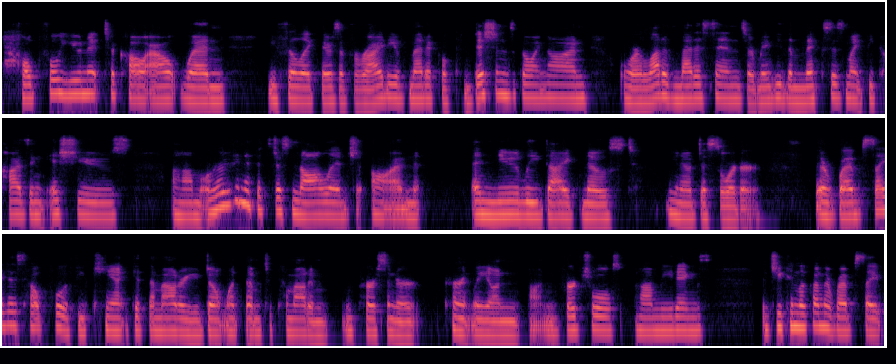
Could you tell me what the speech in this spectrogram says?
helpful unit to call out when you feel like there's a variety of medical conditions going on, or a lot of medicines, or maybe the mixes might be causing issues, um, or even if it's just knowledge on a newly diagnosed, you know, disorder. Their website is helpful if you can't get them out or you don't want them to come out in, in person or currently on on virtual uh, meetings. But you can look on their website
